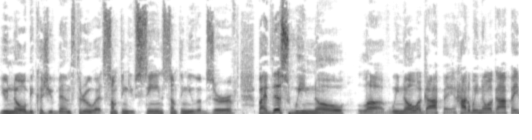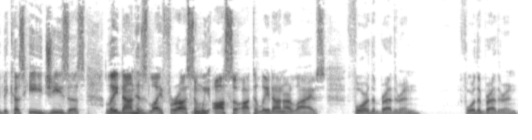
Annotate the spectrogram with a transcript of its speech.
you know because you've been through it. Something you've seen, something you've observed. By this we know love. We know agape. And how do we know agape? Because He, Jesus, laid down His life for us, and we also ought to lay down our lives for the brethren for the brethren.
